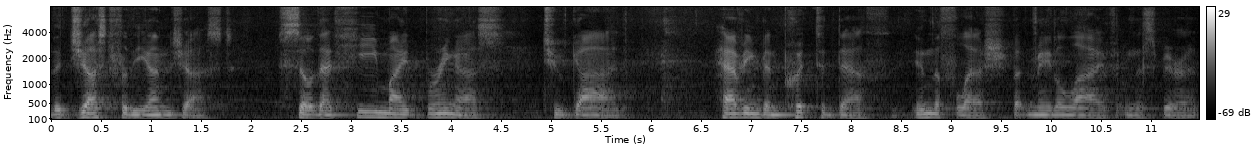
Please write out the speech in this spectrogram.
the just for the unjust, so that he might bring us to God having been put to death in the flesh, but made alive in the spirit.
